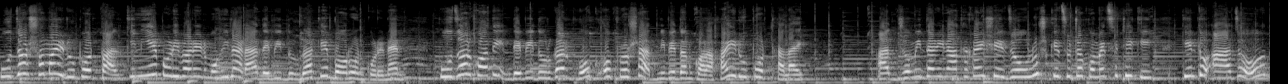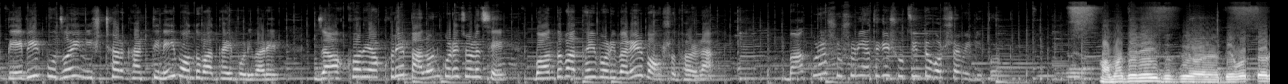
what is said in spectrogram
পুজোর সময় রূপর পালকি নিয়ে পরিবারের মহিলারা দেবী দুর্গাকে বরণ করে নেন। পুজোর কদিন দেবী দুর্গার ভোগ ও প্রসাদ নিবেদন করা হয় রূপর থালায়। আজ জমিদারি না থাকায় সেই জৌলুস কিছুটা কমেছে ঠিকই, কিন্তু আজও দেবীর পুজোয় নিষ্ঠার ঘাটতি নেই বন্দ্যোপাধ্যায় পরিবারের। যা অক্ষরে অক্ষরে পালন করে চলেছে বন্দ্যোপাধ্যায় পরিবারের বংশধররা। বাঁকুড়া শুশুনিয়া থেকে সুচিন্ত গোস্বামী রিপোর্ট। আমাদের এই দেবোত্তর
